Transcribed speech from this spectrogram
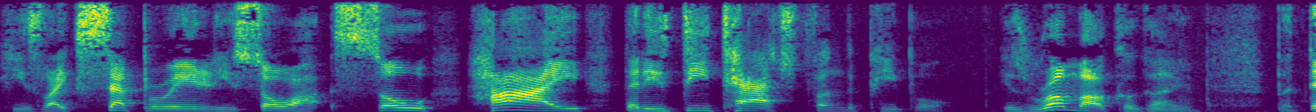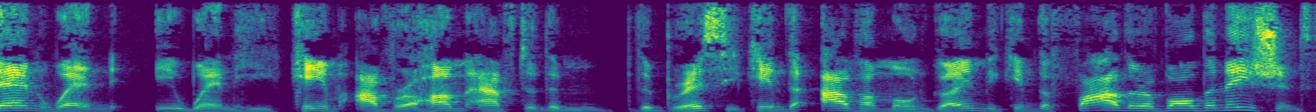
he's like separated. He's so, so high that he's detached from the people. He's Ramal Kagayim. But then when eh, when he came Avraham after the the bris, he came the Av hamon Goyim, became the father of all the nations,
